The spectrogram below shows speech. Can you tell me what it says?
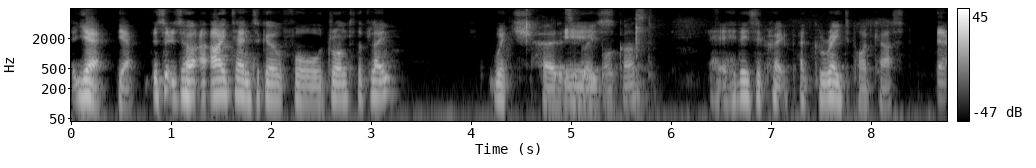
Yeah, yeah. So, so I tend to go for Drawn to the Flame, which Heard it's a great podcast. It is a great, a great podcast. Uh,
